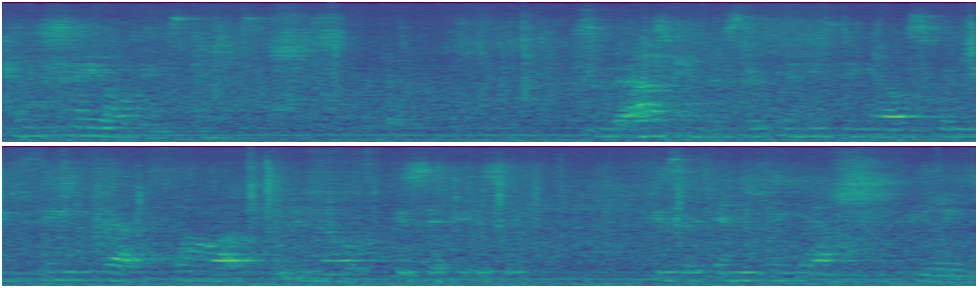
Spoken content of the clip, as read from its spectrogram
can say all these things. So ask him, is there anything else when you think that thought, you know, is it, is it, is there anything else you're feeling?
